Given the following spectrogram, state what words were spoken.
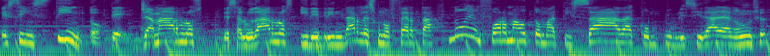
ese instinto de llamarlos, de saludarlos y de brindarles una oferta, no en forma automatizada, con publicidad de anuncios,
